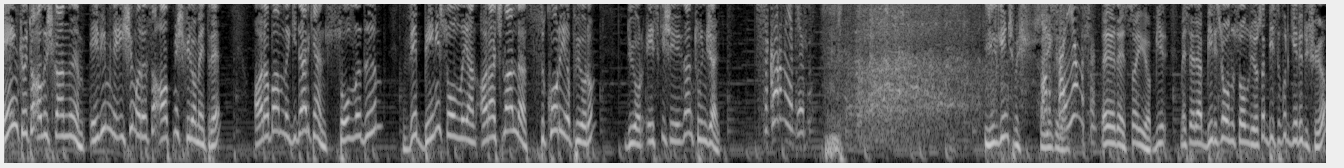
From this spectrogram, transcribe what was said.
En kötü alışkanlığım evimle işim arası 60 kilometre. Arabamla giderken solladığım ve beni sollayan araçlarla skor yapıyorum diyor Eskişehir'den Tuncel. Skor mu yapıyorsun? İlginçmiş Yani sayıyor musun? Evet evet sayıyor. Bir, mesela birisi onu solluyorsa 1-0 geri düşüyor.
